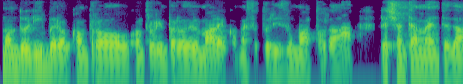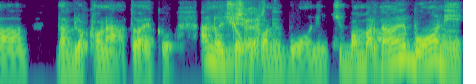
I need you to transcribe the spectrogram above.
mondo libero contro, contro, l'impero del male, come è stato risumato da, recentemente da, dal blocco NATO. Ecco. A noi ci certo. occupano i buoni, ci bombardano i buoni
